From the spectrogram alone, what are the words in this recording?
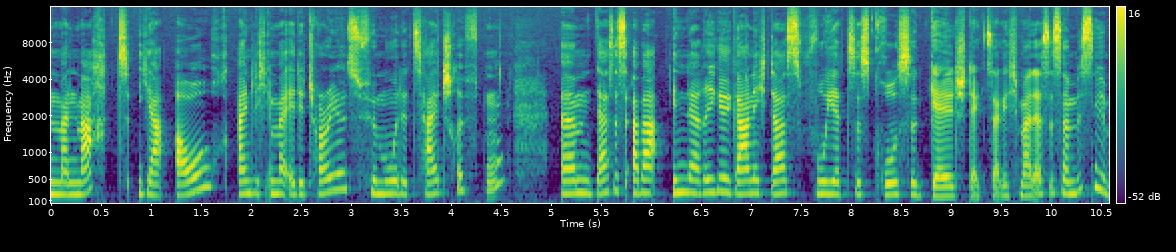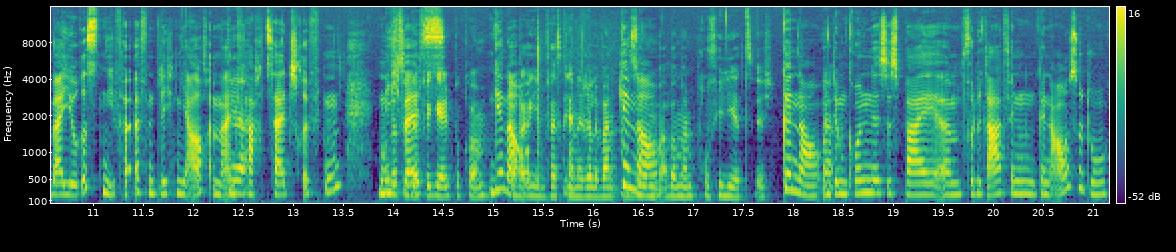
man macht ja auch eigentlich immer Editorials für Modezeitschriften. Ähm, das ist aber in der Regel gar nicht das, wo jetzt das große Geld steckt, sage ich mal. Das ist ein bisschen wie bei Juristen, die veröffentlichen ja auch immer in Ja. Fachzeitschriften. Und Nicht, dass sie dafür Geld bekommen. Genau. Oder jedenfalls keine relevanten Genau. Summen, aber man profiliert sich. Genau, und Ja. im Grunde ist es bei ähm, Fotografinnen genauso. Du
